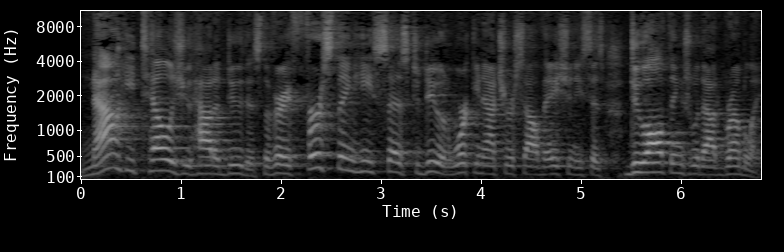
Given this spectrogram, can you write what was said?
Now he tells you how to do this. The very first thing he says to do in working out your salvation, he says, do all things without grumbling.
